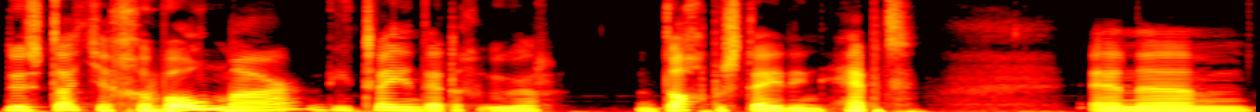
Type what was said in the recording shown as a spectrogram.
Dus dat je gewoon maar die 32 uur dagbesteding hebt. En um,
